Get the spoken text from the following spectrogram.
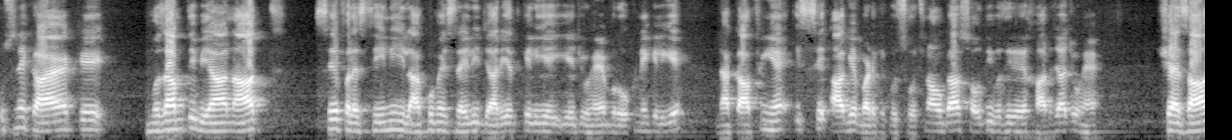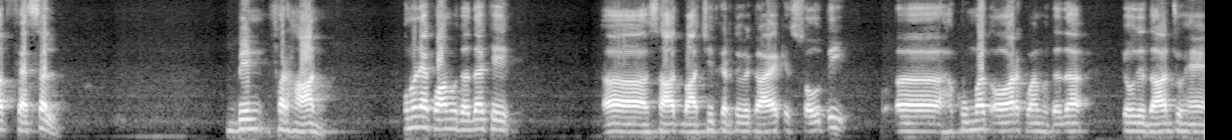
उसने कहा है कि मजामती बयान से फ़लस्तनी इलाकों में इसराइली जारियत के लिए ये जो है वो रोकने के लिए नाकाफ़ी हैं। इससे आगे बढ़ के कुछ सोचना होगा। सऊदी वजी ख़ारजा जो हैं शहजाद फैसल बिन फरहान उन्होंने अकवा मुतहदा के आ, साथ बातचीत करते हुए कहा है कि सऊदी हुकूमत और अकवा मुतहदा के अहदेदार जो हैं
